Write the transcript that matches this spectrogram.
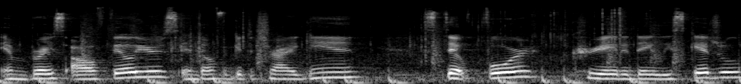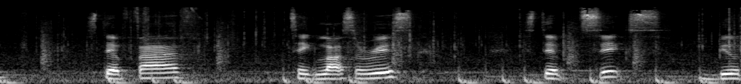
embrace all failures and don't forget to try again. Step four, create a daily schedule. Step five, take lots of risk. Step six, build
